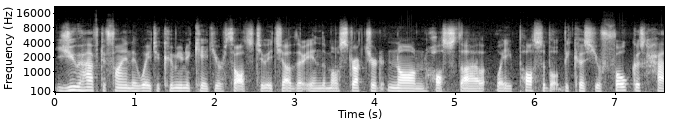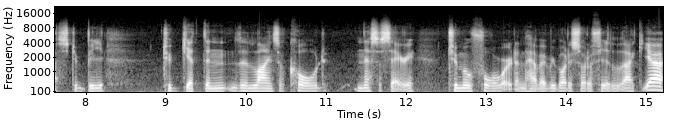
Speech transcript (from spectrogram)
you have to find a way to communicate your thoughts to each other in the most structured, non hostile way possible because your focus has to be to get the, the lines of code necessary to move forward and have everybody sort of feel like, yeah,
